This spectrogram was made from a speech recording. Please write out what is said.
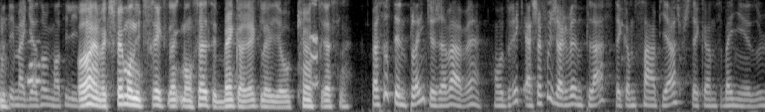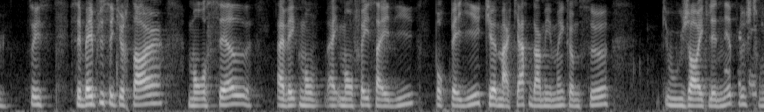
tous les magasins ont augmenté les Ouais, que je fais mon épicerie avec- avec mon sel, c'est bien correct, là, il n'y a aucun stress. Là. Parce que ça, c'était une plainte que j'avais avant. On dirait qu'à chaque fois que j'arrivais à une place, c'était comme 100$, piastres, puis j'étais comme, c'est bien niaiseux. Tu sais, c'est- c'est bien plus sécuritaire, mon sel avec mon, avec mon Face ID pour payer que ma carte dans mes mains comme ça. Ou genre avec le NIP, là, je trouve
